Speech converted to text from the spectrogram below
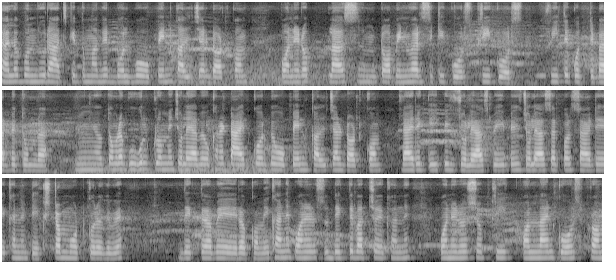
হ্যালো বন্ধুরা, আজকে তোমাদের বলব ওপেন কালচার ডট কম পনেরো plus top university course free course ফ্রিতে করতে পারবে তোমরা। তোমরা গুগল ক্রোমে চলে যাবে, ওখানে টাইপ করবে open culture dot com direct এই পেজ চলে আসবে। এই পেজ চলে আসার পর সাইডে এখানে ডেস্কটপ মোড করে দেবে। দেখতে হবে এরকম। এখানে পনেরোশো, দেখতে পাচ্ছ এখানে পনেরোশো free online course from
